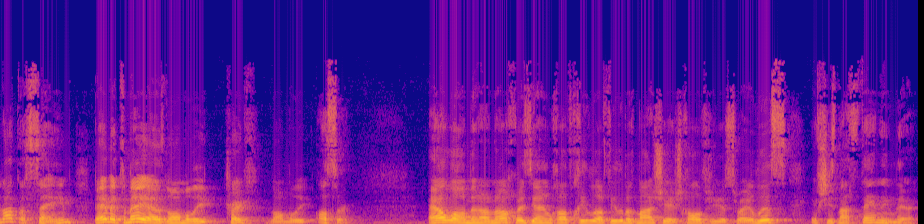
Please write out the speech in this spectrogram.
not the same. Behemet is normally treif, normally usr. If she's not standing there,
